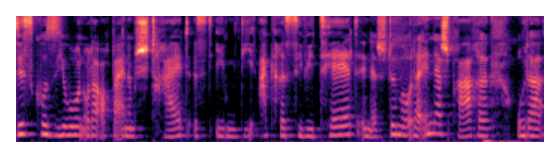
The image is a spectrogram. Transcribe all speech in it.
Diskussion oder auch bei einem Streit ist eben die Aggressivität in der Stimme oder in der Sprache oder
